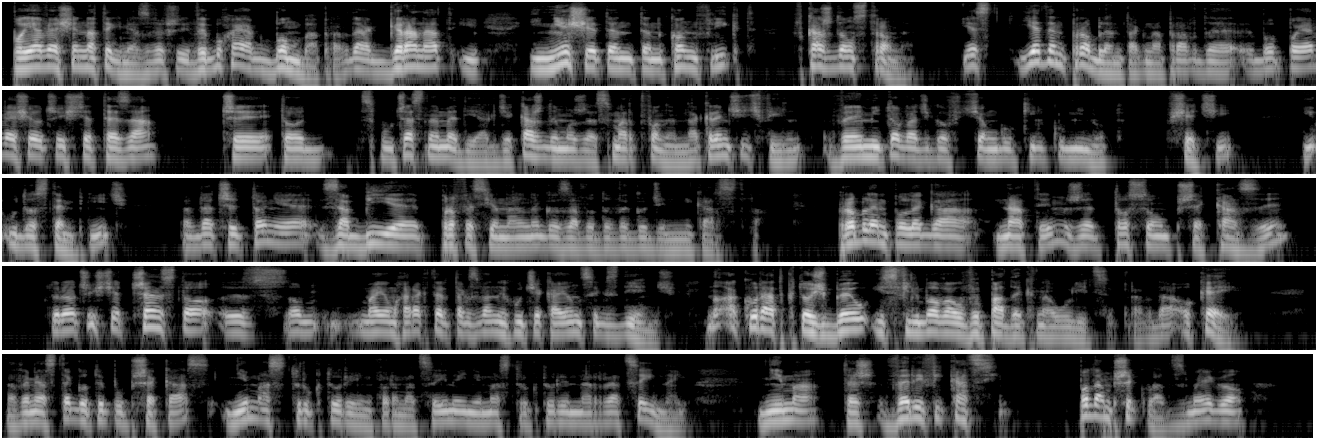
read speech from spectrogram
pojawia się natychmiast, wybucha jak bomba, prawda? Jak granat i, i niesie ten, ten konflikt w każdą stronę. Jest jeden problem tak naprawdę, bo pojawia się oczywiście teza, czy to współczesne media, gdzie każdy może smartfonem nakręcić film, wyemitować go w ciągu kilku minut w sieci i udostępnić, prawda, czy to nie zabije profesjonalnego, zawodowego dziennikarstwa? Problem polega na tym, że to są przekazy, które oczywiście często y, są, mają charakter tak zwanych uciekających zdjęć. No akurat ktoś był i sfilmował wypadek na ulicy, prawda? Okej. Okay. Natomiast tego typu przekaz nie ma struktury informacyjnej, nie ma struktury narracyjnej, nie ma też weryfikacji. Podam przykład z mojego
